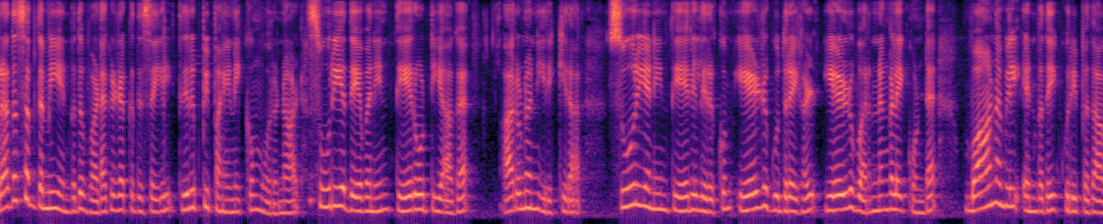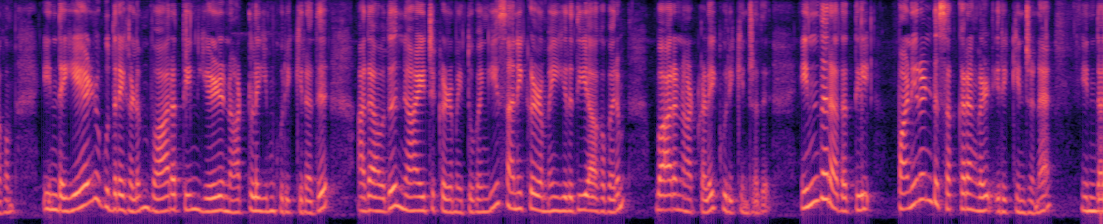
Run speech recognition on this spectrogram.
ரதசப்தமி என்பது வடகிழக்கு திசையில் திருப்பி பயணிக்கும் ஒரு நாள். சூரிய தேவனின் தேரோட்டியாக அருணன் இருக்கிறார். சூரியனின் தேரில் இருக்கும் ஏழு குதிரைகள் ஏழு வர்ணங்களை கொண்ட வானவில் என்பதை குறிப்பதாகும். இந்த ஏழு குதிரைகளும் வாரத்தின் ஏழு நாட்களையும் குறிக்கிறது. அதாவது ஞாயிற்றுக்கிழமை துவங்கி சனிக்கிழமை இறுதியாக வரும் வார நாட்களை குறிக்கின்றது. இந்த ரதத்தில் பனிரெண்டு சக்கரங்கள் இருக்கின்றன. இந்த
